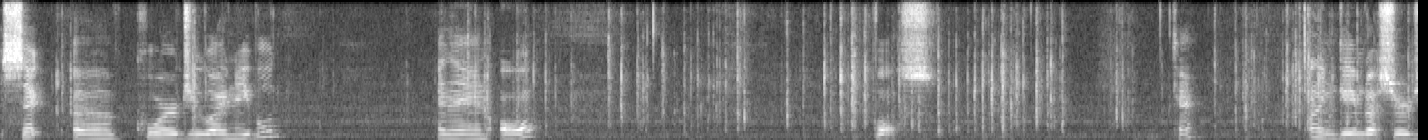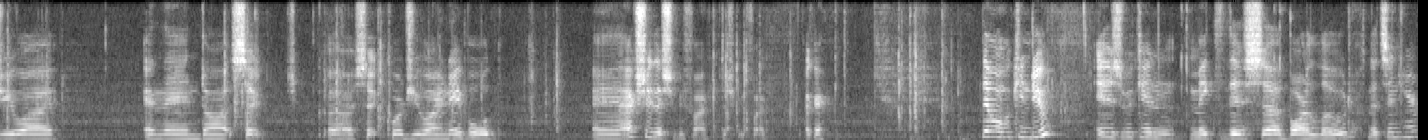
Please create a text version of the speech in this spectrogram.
set uh, core GUI enabled and then all false. Okay and then game dot game.StarterGUI and then dot set uh, set core GUI enabled. And actually, that should be fine. That should be fine. Okay. Then what we can do is we can make this uh, bar load that's in here.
